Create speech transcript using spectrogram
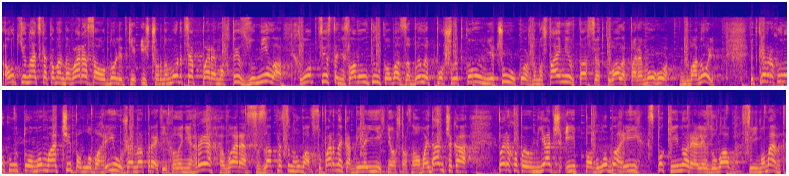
А от юнацька команда Вереса однолітків із Чорноморця перемогти зуміла. Хлопці Станіслава Упілкова забили по швидкому м'ячу у кожному з таймів та святкували перемогу 2-0. Відкрив рахунок у тому матчі Павло Багрій уже на третій хвилині гри. Верес запресингував суперника біля їхнього штрафного майданчика, перехопив м'яч, і Павло Багрій спокійно реалізував свій момент.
